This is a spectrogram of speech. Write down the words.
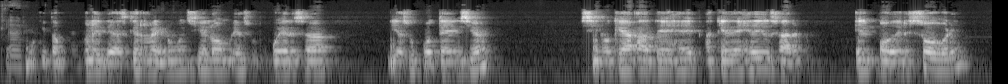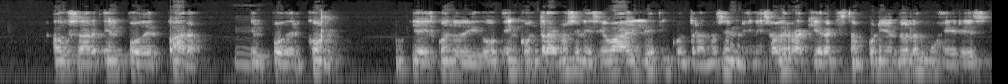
Claro. Como que tampoco la idea es que renuncie el hombre a su fuerza y a su potencia, sino que a, deje, a que deje de usar el poder sobre a usar el poder para, mm. el poder con. Y ahí es cuando digo encontrarnos en ese baile, encontrarnos en, esa berraquera que están poniendo las mujeres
